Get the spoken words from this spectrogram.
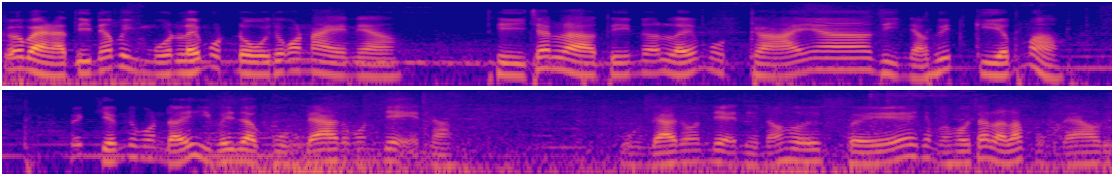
Cơ bản là tí nữa mình muốn lấy một đồ cho con này nè. Thì chắc là tí nữa lấy một cái gì nhở huyết kiếm à? Huyết kiếm cho con đấy thì bây giờ cuồng đao cho con nhện à? Cuồng đao cho con nhện thì nó hơi phế, nhưng mà thôi chắc là lắp cuồng đao đi.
